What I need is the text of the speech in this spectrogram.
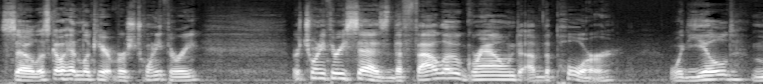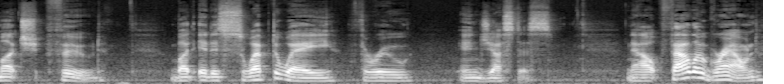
So let's go ahead and look here at verse 23. Verse 23 says, The fallow ground of the poor would yield much food, but it is swept away through injustice. Now, fallow ground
